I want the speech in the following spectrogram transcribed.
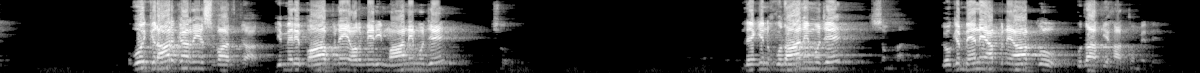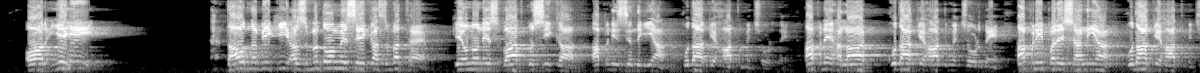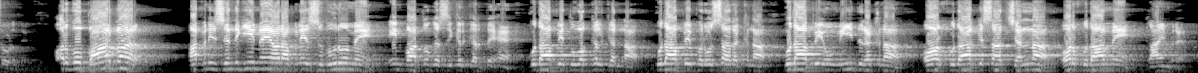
وہ اقرار کر رہے ہیں اس بات کا کہ میرے باپ نے اور میری ماں نے مجھے لیکن خدا نے مجھے سنبھالا، کیونکہ میں نے اپنے آپ کو خدا کے ہاتھوں میں دے اور یہی داؤد نبی کی عظمتوں میں سے ایک عظمت ہے کہ انہوں نے اس بات کو سیکھا، اپنی زندگیاں خدا کے ہاتھ میں چھوڑ دیں، اپنے حالات خدا کے ہاتھ میں چھوڑ دیں، اپنی پریشانیاں خدا کے ہاتھ میں چھوڑ دیں۔ اور وہ بار بار اپنی زندگی میں اور اپنے زبوروں میں ان باتوں کا ذکر کرتے ہیں۔ خدا پہ توکل کرنا، خدا پہ بھروسہ رکھنا، خدا پہ امید رکھنا اور خدا کے ساتھ چلنا اور خدا میں قائم رہنا۔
